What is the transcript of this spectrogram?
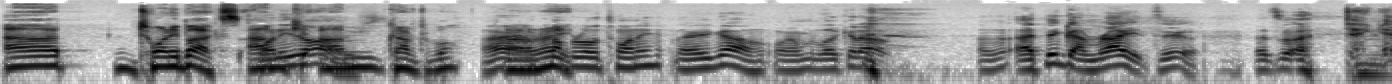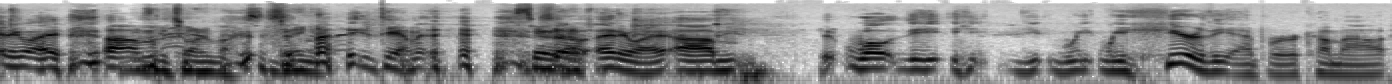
Uh, twenty bucks. $20. I'm, I'm comfortable. All right, All I'm right. comfortable with twenty. There you go. I'm gonna look it up. I think I'm right too. That's why. Dang it. Anyway, um, twenty bucks. Dang it. damn it. so anyway, um, well, the he, we we hear the emperor come out,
